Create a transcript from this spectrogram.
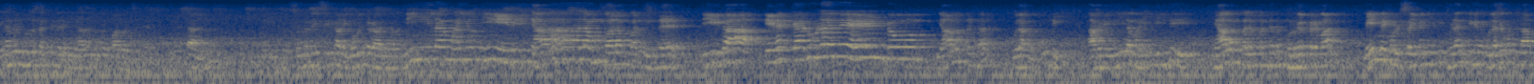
எல்லாமே முருகர் சக்தி இருக்கீங்க. அதை முருகர் பார்க்க வச்சிருக்கேன். சுந்தரி சீர்காழி கோவிந்தராஜன். அவர் நீலமயில் நீர் ஞானம் பலம் வந்த தீரா எனக்கருள வேண்டும். ஞானம் என்றால் உலகம் பூமி. ஆகவே நீலமயில் மீது ஞானம் பலம் வந்தவர் முருகப்பெருமான். மேன்மைகள் சைவ நீதி விளங்குக உலகமெல்லாம்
